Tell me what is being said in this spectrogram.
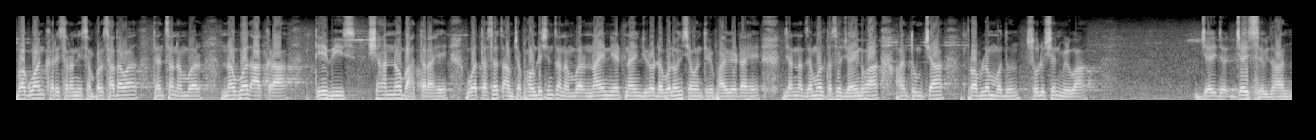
भगवान खरे सरांनी संपर्क साधावा. त्यांचा नंबर नव्वद अकरा तेवीस शहाण्णव बहात्तर आहे व तसंच आमच्या फाउंडेशनचा number nine eight nine zero double one seven three five eight आहे. ज्यांना जमल तसं जॉईन व्हा आणि तुमच्या प्रॉब्लेममधून सोल्युशन मिळवा. जय ज जय संविधान.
